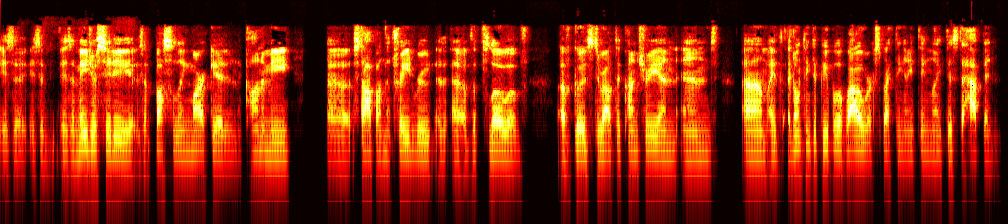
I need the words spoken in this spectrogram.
is a is a is a major city. It's a bustling market and economy. Uh, stop on the trade route of, of, the flow of of goods throughout the country, and and um, I, I don't think the people of Wau were expecting anything like this to happen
